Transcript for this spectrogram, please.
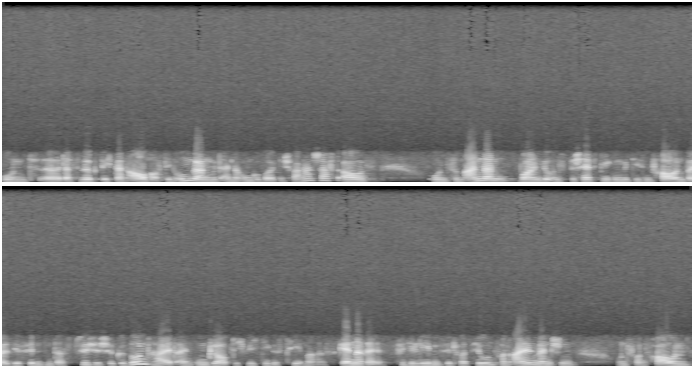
und äh, das wirkt sich dann auch auf den Umgang mit einer ungewollten Schwangerschaft aus. Und zum anderen wollen wir uns beschäftigen mit diesen Frauen, weil wir finden, dass psychische Gesundheit ein unglaublich wichtiges Thema ist, generell für die Lebenssituation von allen Menschen und von Frauen.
